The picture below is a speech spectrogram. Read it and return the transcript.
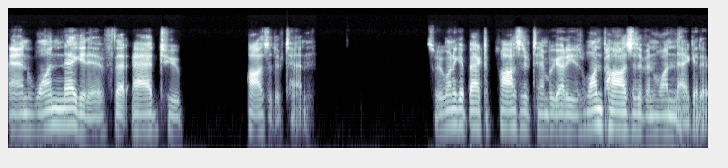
and one negative that add to positive 10. So we want to get back to positive 10. We got to use one positive and one negative.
